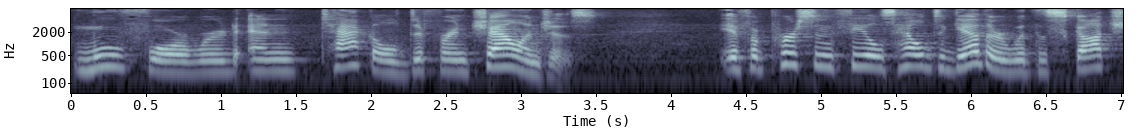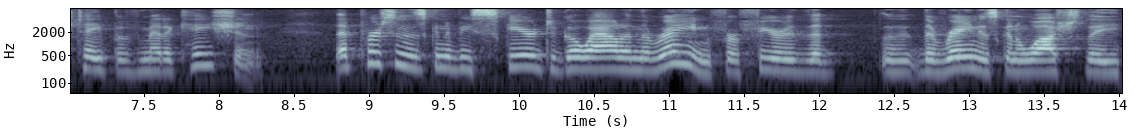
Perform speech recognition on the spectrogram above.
move forward and tackle different challenges. If a person feels held together with the scotch tape of medication, that person is going to be scared to go out in the rain for fear that the, rain is going to wash the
